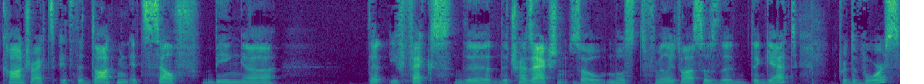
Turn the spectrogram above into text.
contracts, it's the document itself being uh, that affects the the transaction. So most familiar to us is the the get for divorce,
